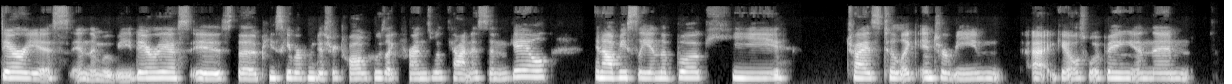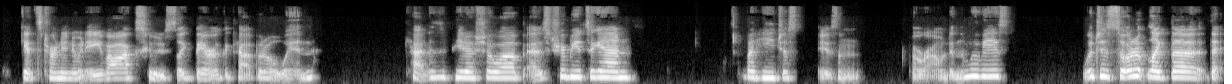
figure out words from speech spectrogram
Darius in the movie. Darius is the peacekeeper from District 12 who's like friends with Katniss and Gale. And obviously in the book, he tries to like intervene at Gale's whipping and then gets turned into an Avox who's like there at the Capitol when Katniss and Peeta show up as tributes again. But he just isn't around in the movies. Which is sort of like the the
